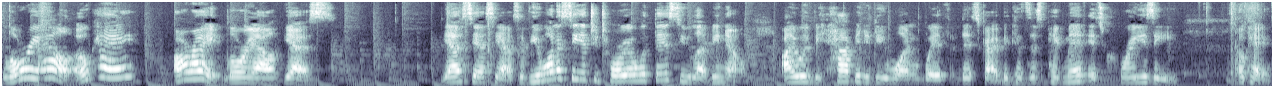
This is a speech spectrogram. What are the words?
L'Oreal, okay. All right, L'Oreal, yes. Yes, yes, yes. If you want to see a tutorial with this, you let me know. I would be happy to do one with this guy because this pigment is crazy. Okay,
